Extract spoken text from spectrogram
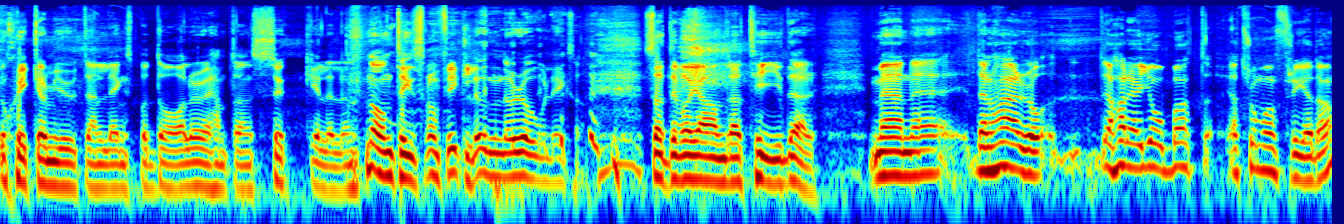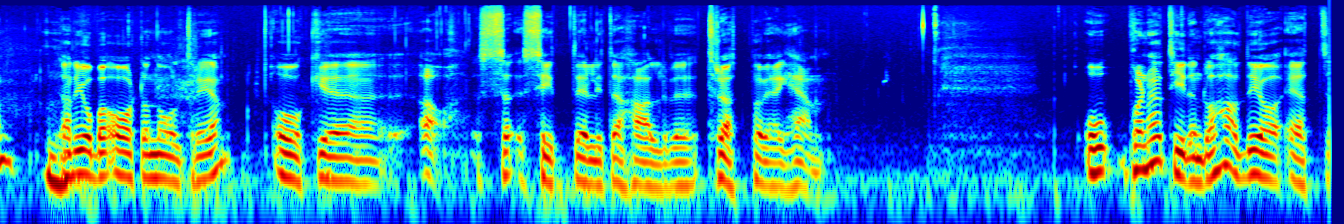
Då skickar de ut en längst på Dalarö och hämtar en cykel eller någonting så de fick lugn och ro. Liksom. Så att det var ju andra tider. Men eh, den här, det hade jag jobbat, jag tror det var en fredag. Jag hade jobbat 18.03 och eh, ja, sitter lite halvtrött på väg hem. Och på den här tiden då hade jag ett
